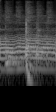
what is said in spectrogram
vamos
